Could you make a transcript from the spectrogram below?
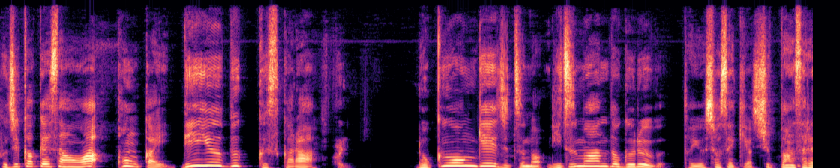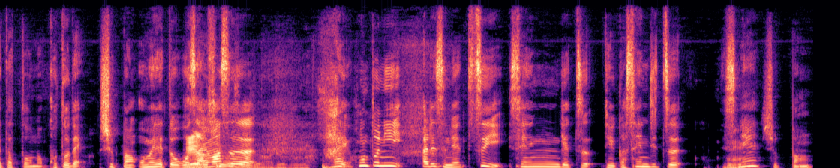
藤掛さんは今回 DU ブックスから、はい録音芸術のリズムグルーブという書籍を出版されたとのことで、出版おめでとうございます。いありがとうございます。はい、本当に、あれですね、つい先月っていうか先日ですね、うん出版。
